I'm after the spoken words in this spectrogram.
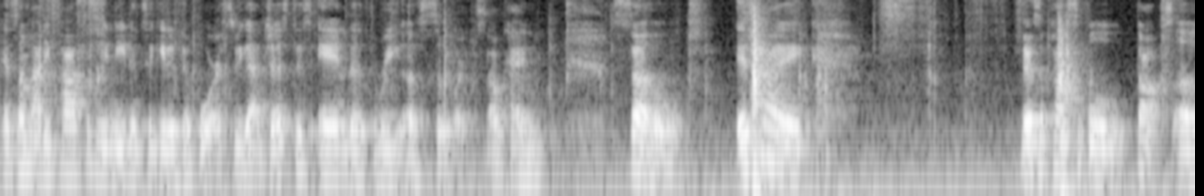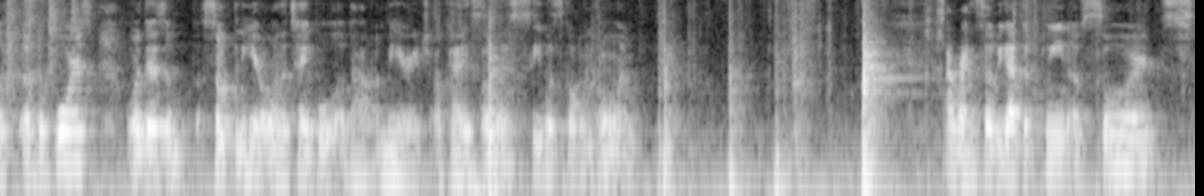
and somebody possibly needing to get a divorce. We got Justice and the Three of Swords, okay? So it's like there's a possible thoughts of a divorce or there's a something here on the table about a marriage, okay? So let's see what's going on. All right, so we got the Queen of Swords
